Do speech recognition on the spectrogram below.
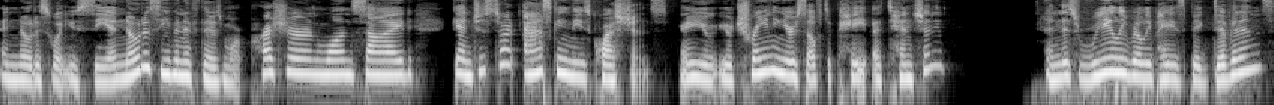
and notice what you see and notice even if there's more pressure on one side. Again, just start asking these questions. Okay? You're, you're training yourself to pay attention. And this really, really pays big dividends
